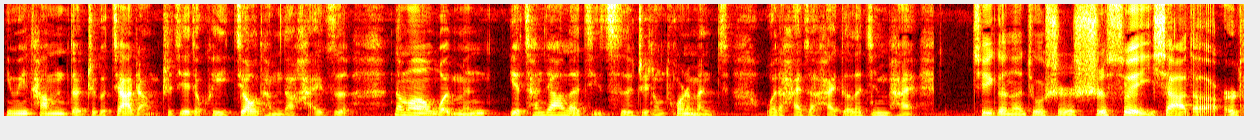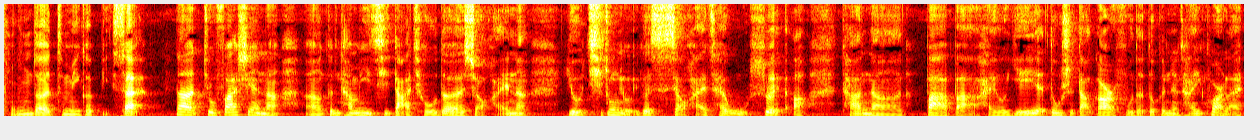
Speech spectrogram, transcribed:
因为他们的这个家长直接就可以教他们的孩子。那么我们也参加了几次这种 tournament，我的孩子还得了金牌。这个呢就是十岁以下的儿童的这么一个比赛。那就发现呢，呃，跟他们一起打球的小孩呢，有其中有一个小孩才五岁啊，他呢，爸爸还有爷爷都是打高尔夫的，都跟着他一块儿来。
